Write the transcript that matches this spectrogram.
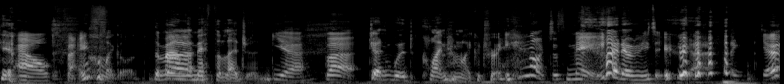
Yeah. our faith. Oh my god, the man, the myth, the legend. Yeah, but Jen would climb him like a tree. not just me. I know, me too. yeah, like, yeah.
